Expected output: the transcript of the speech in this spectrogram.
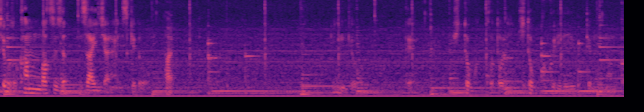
それこそ間伐材じゃないですけど、はい、林業って一言に一括りで言ってもなんか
